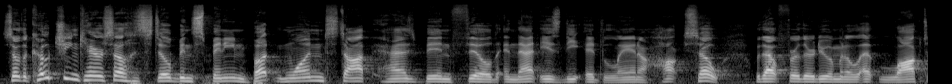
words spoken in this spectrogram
So the coaching carousel has still been spinning, but one stop has been filled, and that is the Atlanta Hawks. So without further ado, I'm going to let Locked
